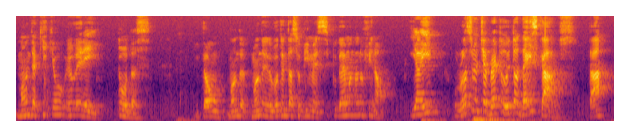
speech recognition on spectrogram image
Mande aqui que eu, eu lerei todas. Então, manda, manda, eu vou tentar subir, mas se puder, manda no final. E aí, o Russell tinha aberto 8 a 10 carros, tá?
